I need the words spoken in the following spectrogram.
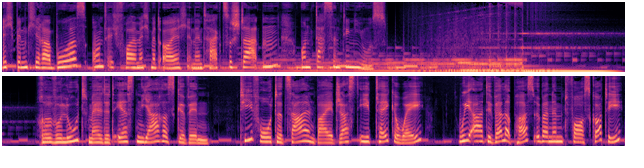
Ich bin Kira Burs und ich freue mich mit euch in den Tag zu starten und das sind die News. Revolut meldet ersten Jahresgewinn. Tiefrote Zahlen bei Just Eat Takeaway We Are Developers übernimmt For Scotty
